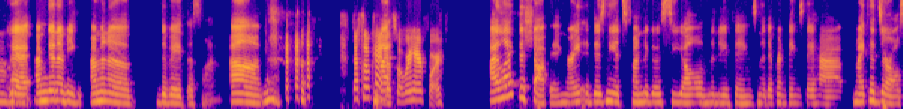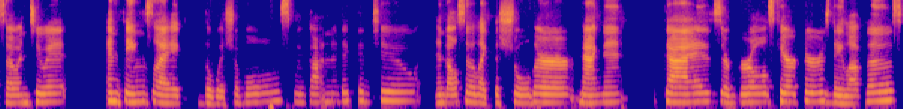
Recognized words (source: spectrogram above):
Okay, I'm gonna be I'm gonna debate this one. Um that's okay My- that's what we're here for I like the shopping, right? At Disney, it's fun to go see all of the new things and the different things they have. My kids are also into it. And things like the wishables we've gotten addicted to, and also like the shoulder magnet guys or girls characters, they love those.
